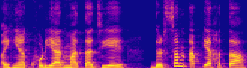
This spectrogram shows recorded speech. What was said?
અહીંયા ખોડિયાર માતાજીએ દર્શન આપ્યા હતા.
